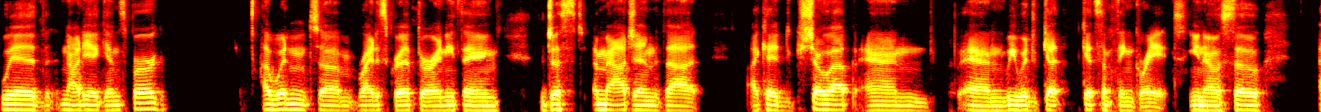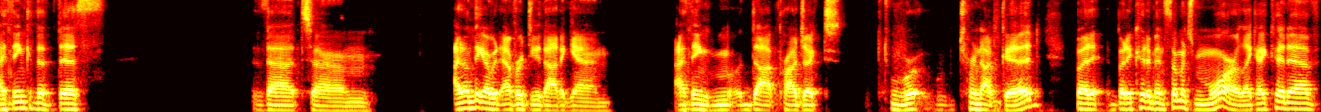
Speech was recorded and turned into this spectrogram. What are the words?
with Nadya Ginsburg. I wouldn't um, write a script or anything. Just imagine that I could show up and and we would get get something great, you know. So I think that this that um, I don't think I would ever do that again. I think that project wor- turned out good, but but it could have been so much more. Like I could have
